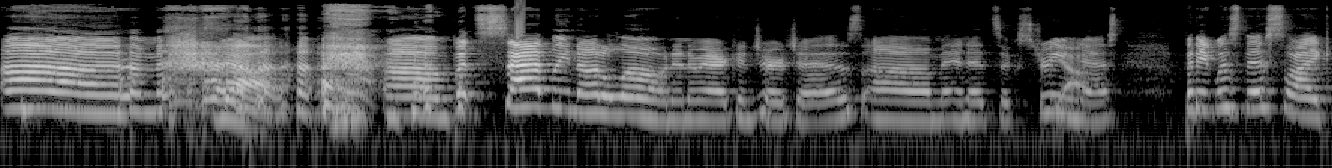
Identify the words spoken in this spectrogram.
Um, yeah. um, but sadly, not alone in American churches um, in its extremeness. Yeah. But it was this like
